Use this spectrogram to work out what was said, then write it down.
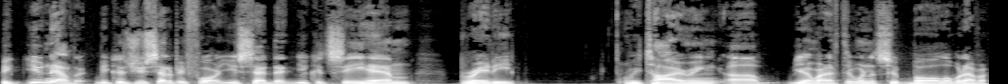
Be- you nailed it because you said it before. You said that you could see him, Brady, retiring. Uh, you know, right after winning the Super Bowl or whatever.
